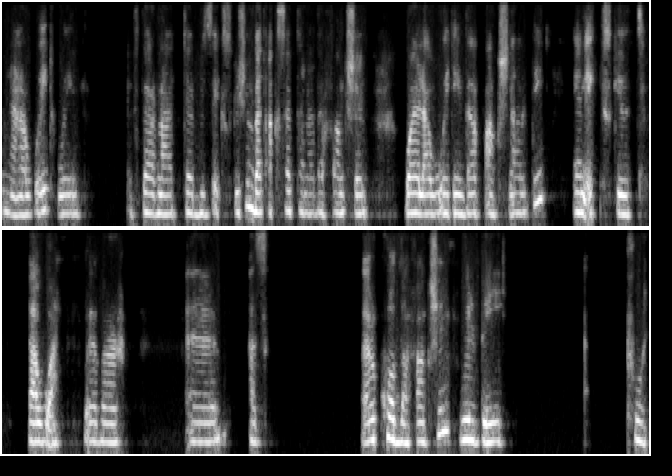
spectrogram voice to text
and then await when if they're not there is execution, but accept another function while awaiting that functionality and execute that one. Whoever uh, has uh, called the function will be put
